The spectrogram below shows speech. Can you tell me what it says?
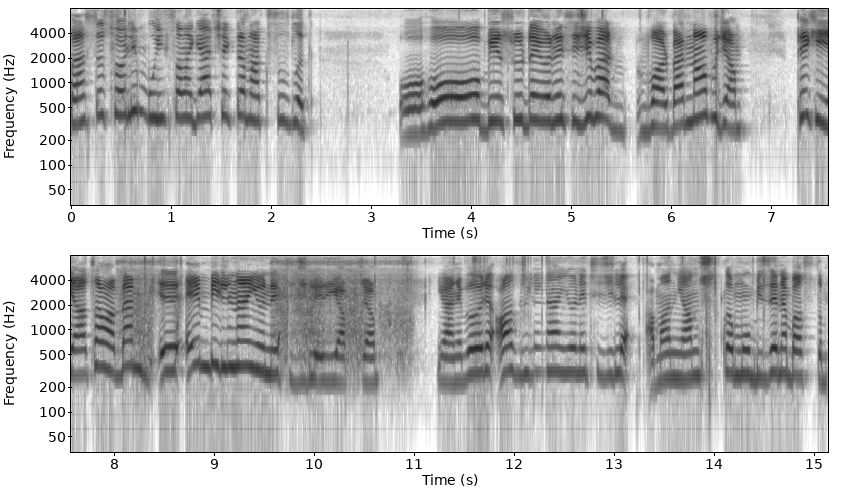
Ben size söyleyeyim bu insana gerçekten haksızlık. Oho bir sürü de yönetici var, var. Ben ne yapacağım? Peki ya tamam ben e, en bilinen yöneticileri yapacağım. Yani böyle az bilinen yöneticiler aman yanlışlıkla mobizene bastım.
